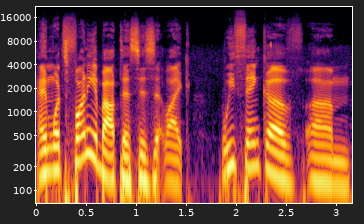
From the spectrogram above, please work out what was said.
And what's funny about this is that like we think of um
